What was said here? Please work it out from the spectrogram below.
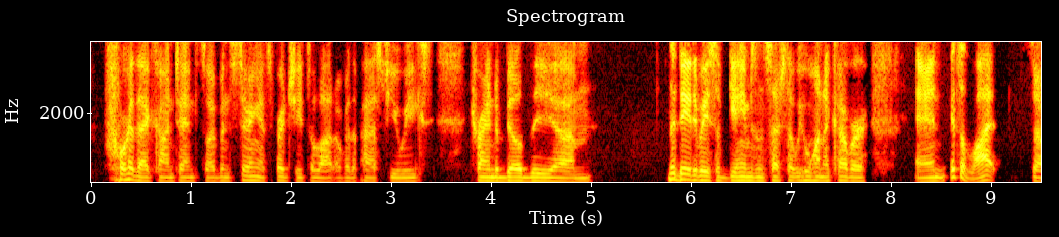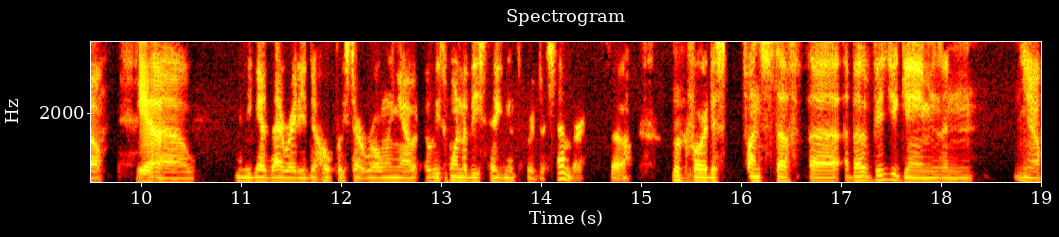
for that content. So I've been staring at spreadsheets a lot over the past few weeks, trying to build the um, the database of games and such that we want to cover, and it's a lot. So yeah, uh, when you get that ready to hopefully start rolling out at least one of these segments for December. So look mm-hmm. forward to fun stuff uh, about video games and you know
